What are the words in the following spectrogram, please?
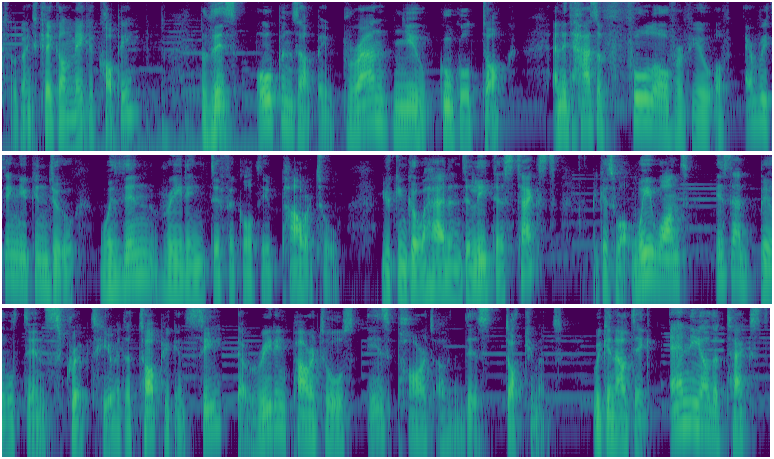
So we're going to click on make a copy. This opens up a brand new Google Doc and it has a full overview of everything you can do within Reading Difficulty Power Tool. You can go ahead and delete this text because what we want is that built-in script. Here at the top, you can see that Reading Power Tools is part of this document. We can now take any other text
